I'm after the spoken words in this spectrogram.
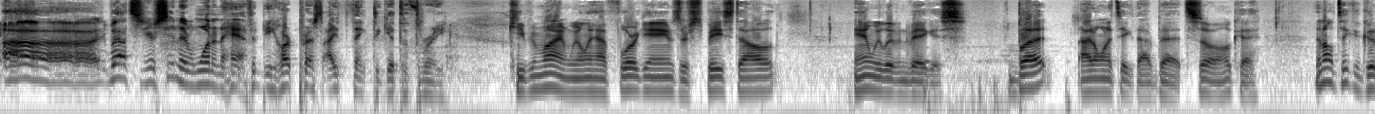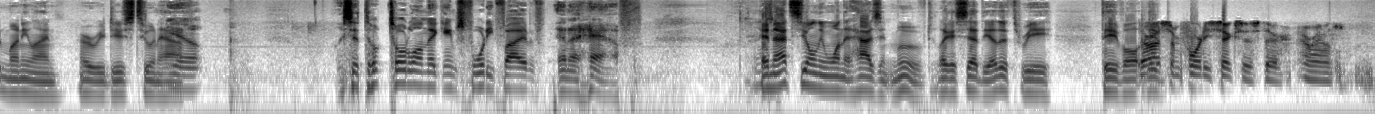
Uh, well, you're sitting at one and a half. It'd be hard pressed, I think, to get to three. Keep in mind, we only have four games. They're spaced out, and we live in Vegas. But I don't want to take that bet. So, okay. Then I'll take a good money line or reduce two and a half. Yeah. They said to- total on that game's 45 and a half. And that's the only one that hasn't moved. Like I said, the other three, they've all. There are some 46s there around.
